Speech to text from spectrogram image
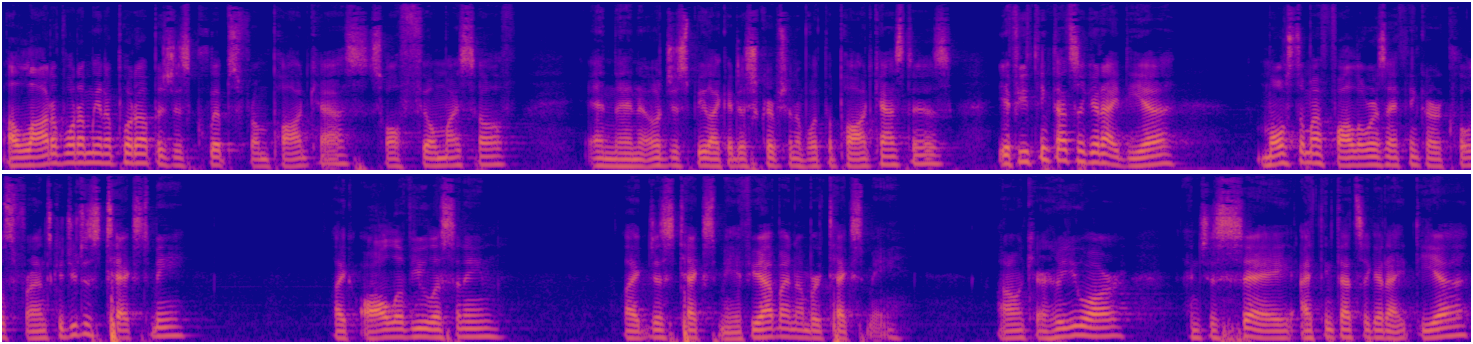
a lot of what I'm going to put up is just clips from podcasts. So I'll film myself and then it'll just be like a description of what the podcast is. If you think that's a good idea, most of my followers I think are close friends. Could you just text me? Like all of you listening, like, just text me. If you have my number, text me. I don't care who you are, and just say, I think that's a good idea.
